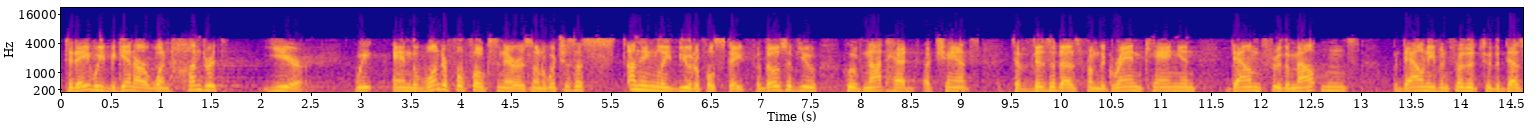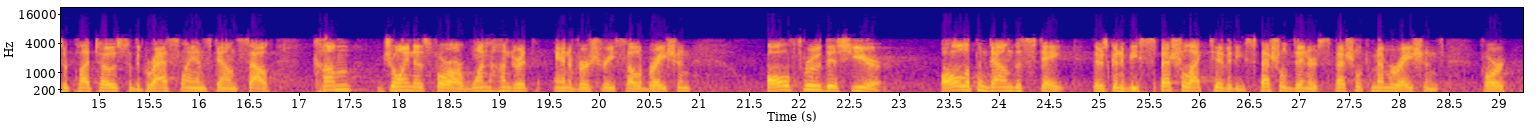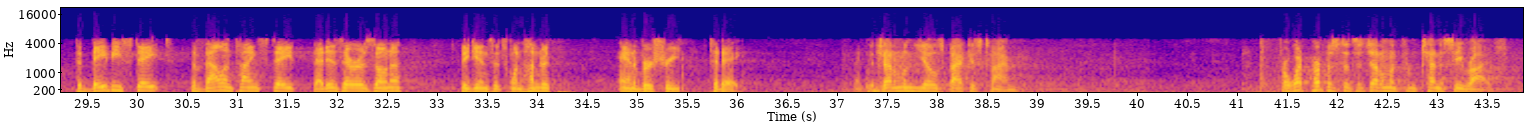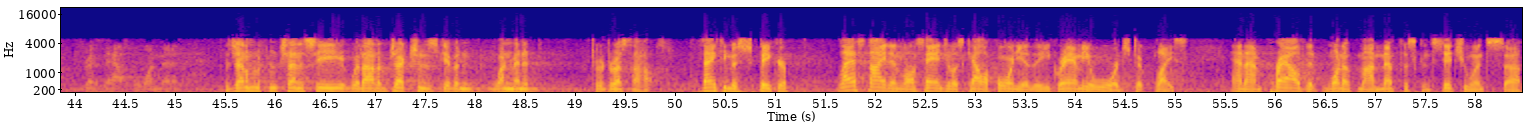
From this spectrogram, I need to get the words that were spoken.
Today we begin our 100th year. We, and the wonderful folks in Arizona, which is a stunningly beautiful state. For those of you who have not had a chance to visit us from the Grand Canyon down through the mountains, down even further to the desert plateaus, to the grasslands down south, come join us for our 100th anniversary celebration. All through this year, all up and down the state, there's going to be special activities, special dinners, special commemorations for the baby state, the Valentine state, that is Arizona, begins its 100th anniversary today. The gentleman yields back his time. For what purpose does the gentleman from Tennessee rise? The gentleman from Tennessee, without objection, is given one minute to address the House. Thank you, Mr. Speaker. Last night in Los Angeles, California, the Grammy Awards took place, and I'm proud that one of my Memphis constituents, uh,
